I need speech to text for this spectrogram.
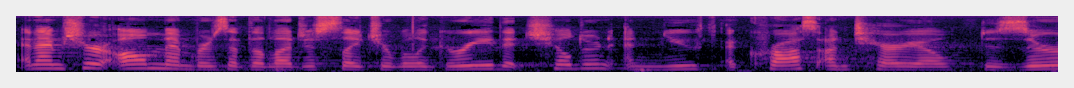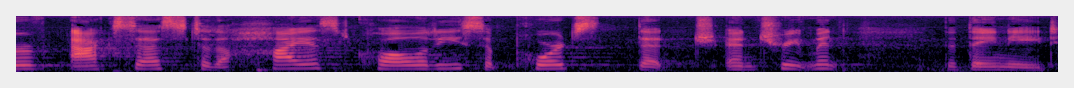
and I'm sure all members of the legislature will agree that children and youth across Ontario deserve access to the highest quality supports that, and treatment that they need.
